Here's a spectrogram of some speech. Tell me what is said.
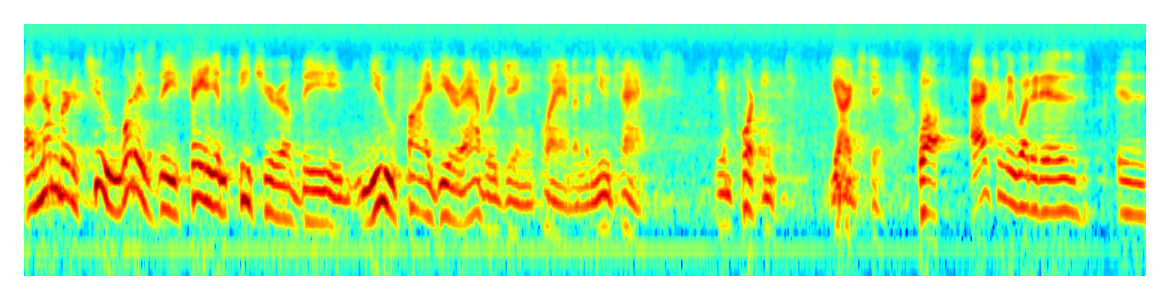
Uh, number two, what is the salient feature of the new five-year averaging plan and the new tax? The important yardstick. Well, actually what it is, is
